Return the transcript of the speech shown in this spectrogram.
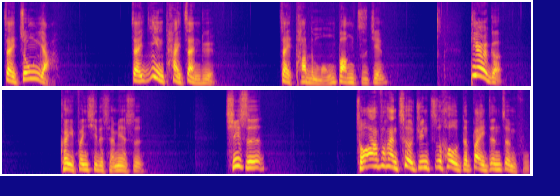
在中亚，在印太战略。在他的盟邦之间，第二个可以分析的层面是，其实从阿富汗撤军之后的拜登政府，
